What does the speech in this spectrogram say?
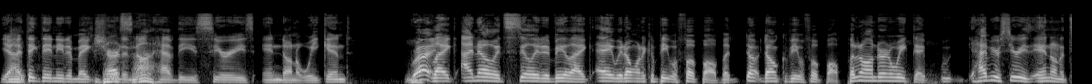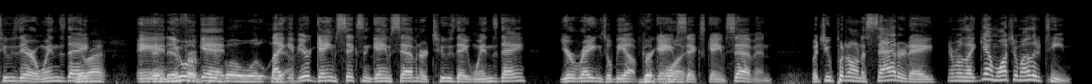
Yeah, I think they need to make sure to sign. not have these series end on a weekend. Right. Like I know it's silly to be like, "Hey, we don't want to compete with football," but don't don't compete with football. Put it on during a weekday. Have your series end on a Tuesday or Wednesday, You're right. and, And you will different get people will- like yeah. if you're Game Six and Game Seven or Tuesday Wednesday, your ratings will be up for Good Game point. Six, Game Seven. But you put it on a Saturday, everyone's like, "Yeah, I'm watching my other team."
